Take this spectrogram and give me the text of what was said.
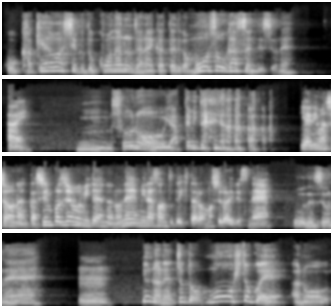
こう掛け合わせていくとこうなるんじゃないかっていうか妄想合戦ですよね。はい。うん、そういうのをやってみたいな。やりましょう。なんかシンポジウムみたいなのね、皆さんとできたら面白いですね。そうですよね。うん。というのはね、ちょっともう一声、あの、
